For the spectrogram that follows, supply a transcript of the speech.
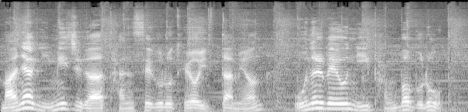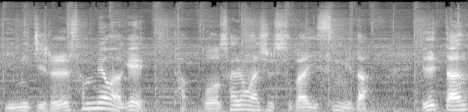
만약 이미지가 단색으로 되어 있다면 오늘 배운 이 방법으로 이미지를 선명하게 바꿔 사용하실 수가 있습니다. 일단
